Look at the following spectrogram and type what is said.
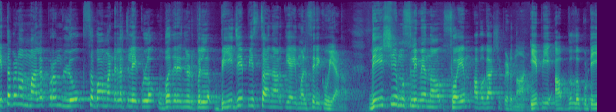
ഇത്തവണ മലപ്പുറം ലോക്സഭാ മണ്ഡലത്തിലേക്കുള്ള ഉപതെരഞ്ഞെടുപ്പിൽ ബി ജെ പി സ്ഥാനാർത്ഥിയായി മത്സരിക്കുകയാണ്. ദേശീയ മുസ്ലിം എന്ന് സ്വയം അവകാശപ്പെടുന്ന എ പി അബ്ദുള്ളക്കുട്ടി.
